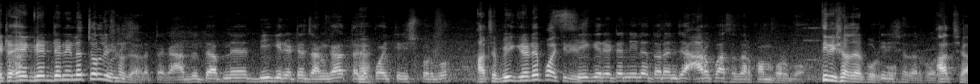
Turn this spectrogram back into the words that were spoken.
এটা এ গ্রেড দিয়ে নিলে চল্লিশ হাজার? হাজার টাকা। আর যদি আপনি বি গ্রেডে জানগা তাহলে পঁয়ত্রিশ পড়ব। আচ্ছা বি গ্রেডে পঁয়ত্রিশ। সি গ্রেডে নিলে ধরেন যে আরও পাঁচ হাজার কম পড়ব। তিরিশ হাজার পড়বে। তিরিশ হাজার পড়ব। আচ্ছা।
